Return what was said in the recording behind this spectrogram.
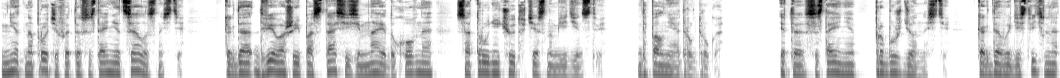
Нет, напротив, это состояние целостности, когда две ваши ипостаси, земная и духовная, сотрудничают в тесном единстве, дополняя друг друга. Это состояние пробужденности, когда вы действительно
